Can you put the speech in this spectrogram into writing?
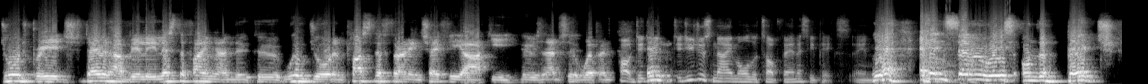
George Bridge, David Havili, Leicester Fainga'anuku, Will Jordan, plus they've thrown in Chay Fihaki, who's an absolute weapon. Oh, did you did you just name all the top fantasy picks? In, Yeah, and Sevu Reece on the bench.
